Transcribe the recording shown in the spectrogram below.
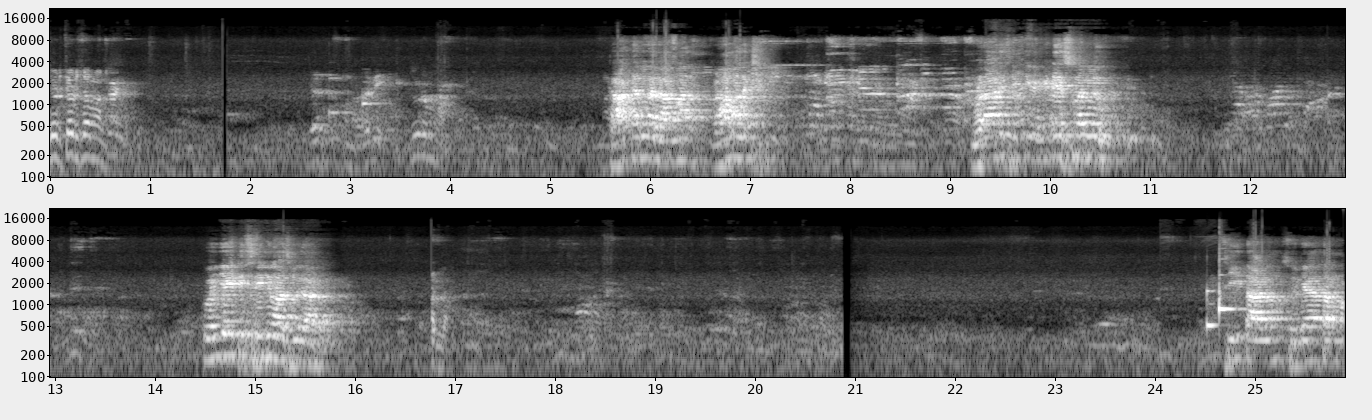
చూడు చూడు సోమన్. కాకర్ల రామ రామలక్ష్మి మురారి శెట్టి వెంకటేశ్వర్లు కొంజేటి శ్రీనివాసులు గారు. సీతాళం సుజాతమ్మ.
